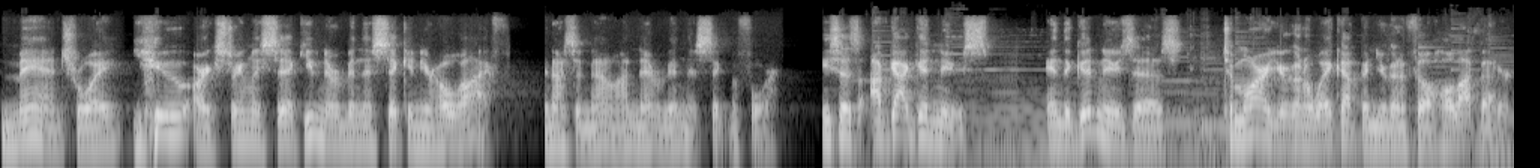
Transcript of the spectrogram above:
Man, Troy, you are extremely sick. You've never been this sick in your whole life. And I said, No, I've never been this sick before. He says, I've got good news. And the good news is tomorrow you're going to wake up and you're going to feel a whole lot better.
